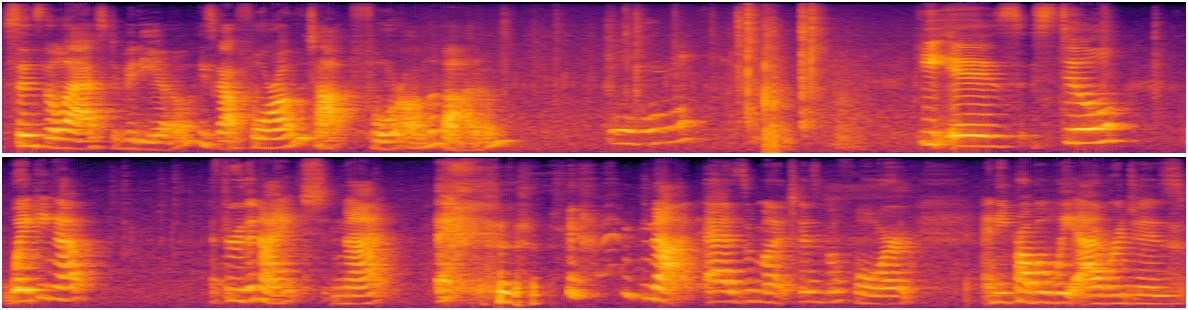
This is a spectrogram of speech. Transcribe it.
since the last video. He's got four on the top, four on the bottom. He is still waking up through the night, not, not as much as before. And he probably averages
